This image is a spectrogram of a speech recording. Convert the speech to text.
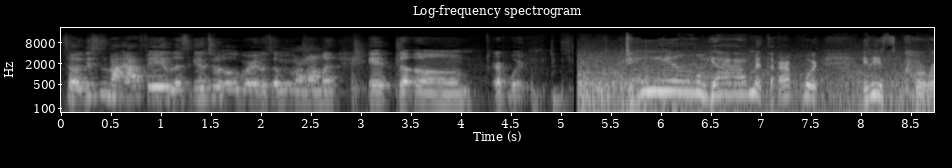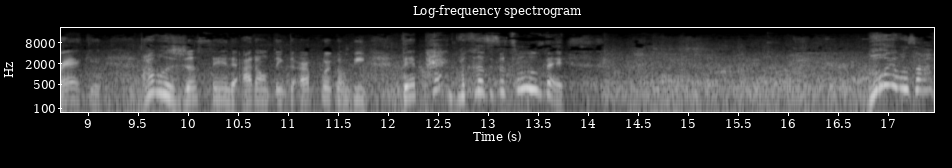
So this is my outfit. Let's get into the Uber. Let's go meet my mama at the um airport. Damn, y'all, I'm at the airport and it's cracking. I was just saying that I don't think the airport gonna be that packed because it's a Tuesday. Boy, was I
